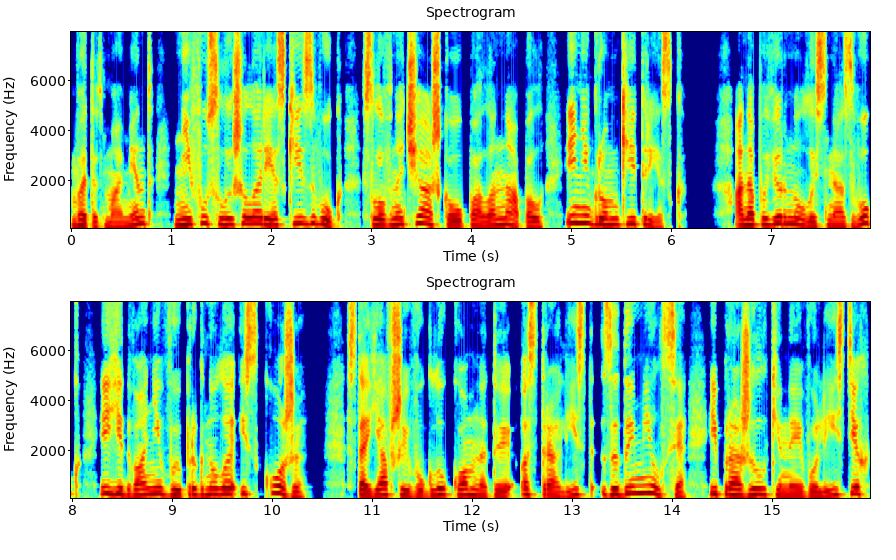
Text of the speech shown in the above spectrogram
В этот момент Ниф услышала резкий звук, словно чашка упала на пол, и негромкий треск. Она повернулась на звук и едва не выпрыгнула из кожи. Стоявший в углу комнаты астралист задымился, и прожилки на его листьях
